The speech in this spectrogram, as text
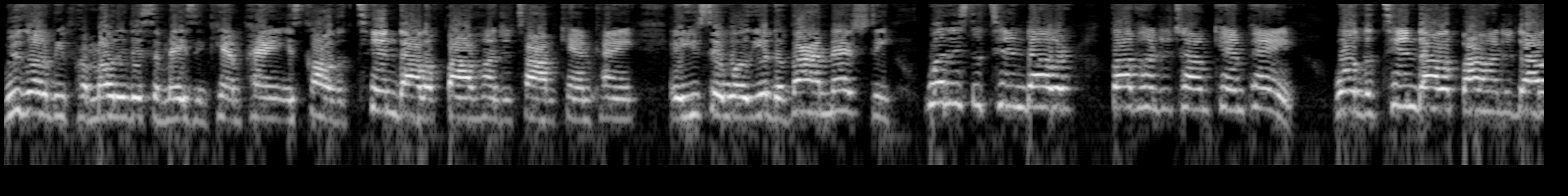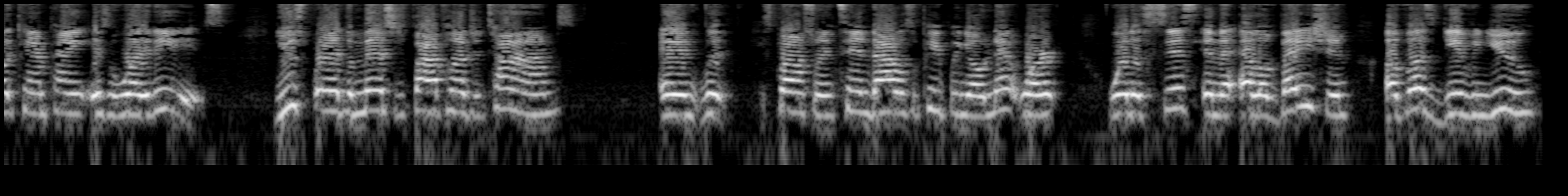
we're going to be promoting this amazing campaign. It's called the $10 500 time campaign. And you say, well, your divine majesty, what is the $10 500 time campaign? Well, the $10 $500 campaign is what it is. You spread the message 500 times and with sponsoring $10 for people in your network will assist in the elevation of us giving you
